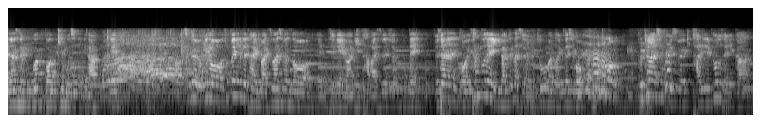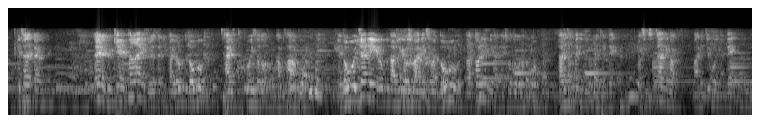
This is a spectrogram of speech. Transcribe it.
안녕하세요. 공학번 김우진입니다. 예, 지금 여기서 선배님들 다 말씀하시면서 예, 되게 많이 다 말씀해 주셨는데 일단은 거의 3분의 2가 끝났어요. 조금만 더 힘내시고 조금 불편하신 분도 있으면 이렇게 다리를 펴도 되니까 괜찮을까요? 네, 그렇게 편하게 들으셨으니까 여러분들 너무 잘 듣고 있어서 너무 감사하고 예, 너무 이 자리에 여러분 나중에 오시면 알겠지만 너무 나 떨립니다. 네, 저도 그렇고 다른 선배님도 그럴 텐데 어, 지금 심장이 막 많이 뛰고 있는데 어,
